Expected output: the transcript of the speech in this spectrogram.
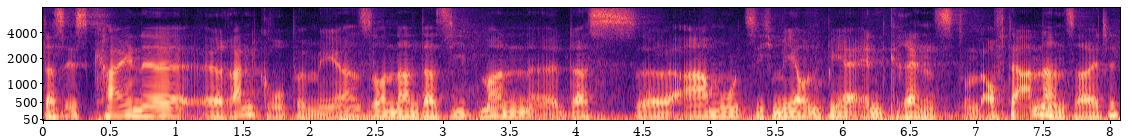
Das ist keine äh, Randgruppe mehr, sondern da sieht man, äh, dass äh, Armut sich mehr und mehr entgrenzt. Und auf der anderen Seite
